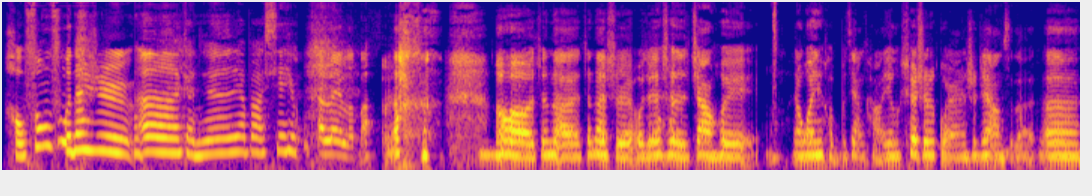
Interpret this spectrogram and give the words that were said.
好丰富，但是嗯、呃感觉要不要歇一会儿？太累了吧？哦，真的，真的是，我觉得是这样会让关系很不健康，因为确实果然是这样子的。呃，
